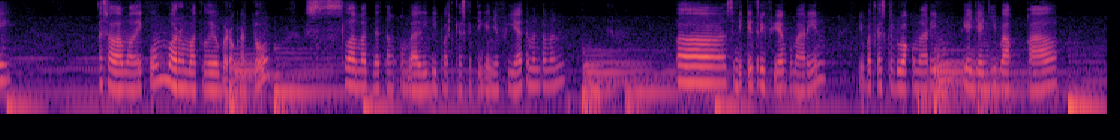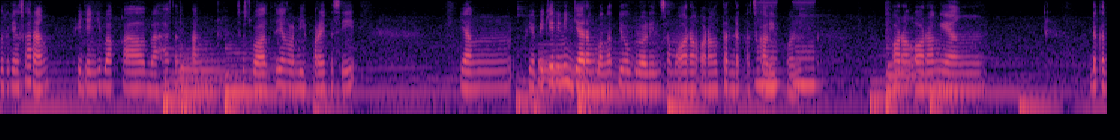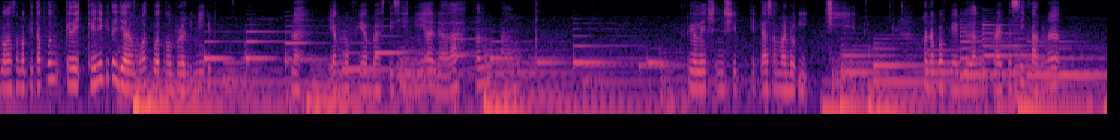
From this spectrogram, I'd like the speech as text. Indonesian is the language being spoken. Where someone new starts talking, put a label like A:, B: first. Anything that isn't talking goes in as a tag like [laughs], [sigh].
A: Hai, Assalamualaikum warahmatullahi wabarakatuh. Selamat datang kembali di podcast ketiganya Via teman-teman. Uh, Sedikit review yang kemarin. Di podcast kedua kemarin Via janji bakal Untuk yang sekarang Via janji bakal bahas tentang sesuatu yang lebih privacy. Yang Via pikir ini jarang banget diobrolin sama orang-orang terdekat sekalipun. Orang-orang yang dekat banget sama kita pun kayaknya kita jarang banget buat ngobrolin ini gitu. Nah, yang mau Via bahas di sini adalah tentang relationship kita sama doi. Cie. Kenapa Via bilang privacy? Karena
